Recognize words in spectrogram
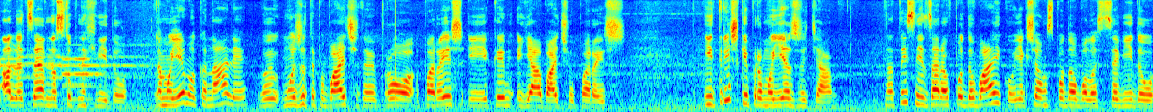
але це в наступних відео. На моєму каналі ви можете побачити про Париж і яким я бачу Париж. І трішки про моє життя. Натисніть зараз вподобайку, якщо вам сподобалось це відео,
